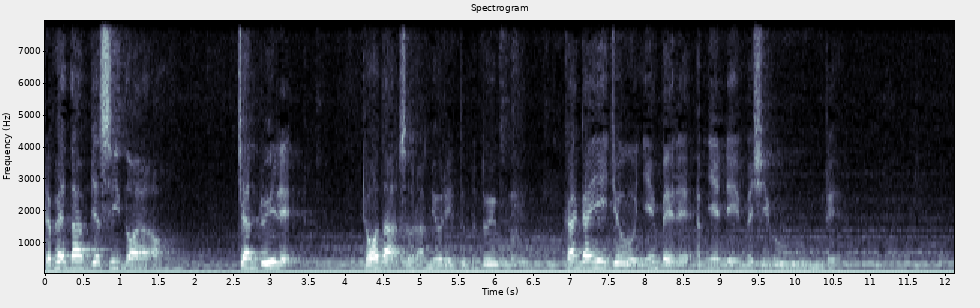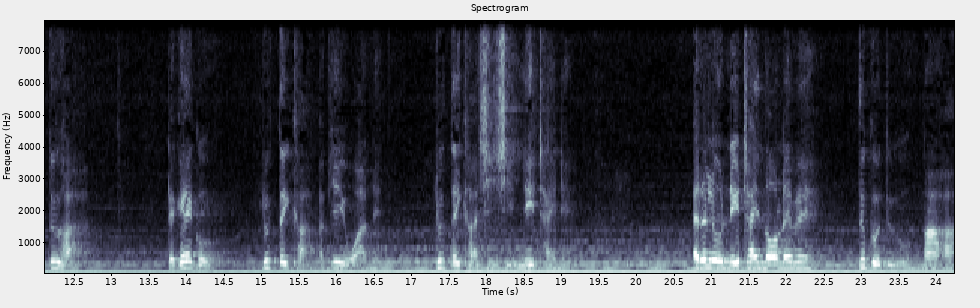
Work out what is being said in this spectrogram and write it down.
တစ်ဖက်သားပျက်စီးသွားအောင်ကြံတွေးတဲ့ဒေါသဆိုတာမျိုးတွေသူမတွေးဘူးကံကံရဲ့အကျိုးကိုညှင်းပယ်တဲ့အမြင်တွေမရှိဘူးတဲ့သူဟာတကယ်ကို လူသိက္ခာအပြည့်အဝနဲ့လူသိက္ခာရှိရှိနေထိုင်တယ်အဲ့ဒါလိုနေထိုင်တော်လည်းပဲသူကိုယ်သူကိုငါဟာ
